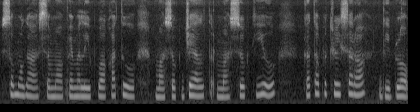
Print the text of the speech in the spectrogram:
Semoga semua family buah katu masuk jail termasuk you, kata Putri Sarah di blog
